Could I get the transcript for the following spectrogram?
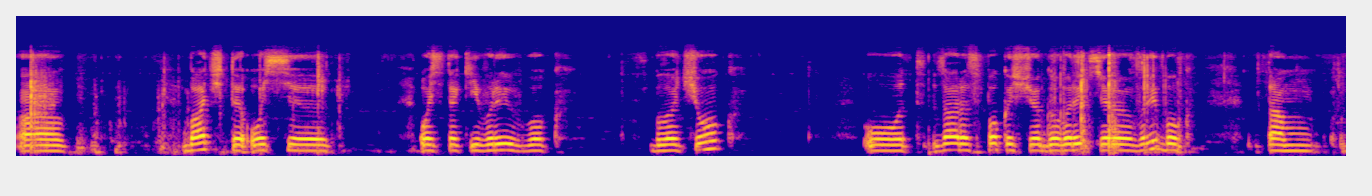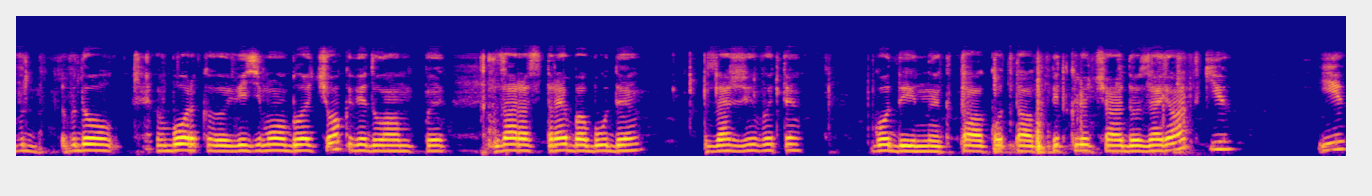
А, бачите, ось е, ось такий рибок блочок. От, зараз поки що, говориться, в рибок, там вдол, в борг візьму блочок від лампи. Зараз треба буде заживити годинник. Так, отак. Підключаю до зарядки і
